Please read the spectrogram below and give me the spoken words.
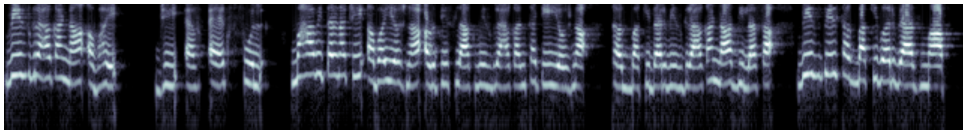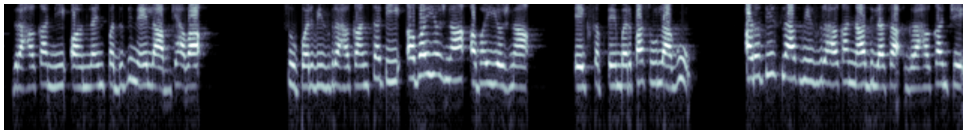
वीज ग्राहकांना अभय. जी एफ एक्स फुल. महावितरणाची अभय योजना अडतीस लाख वीज ग्राहकांसाठी योजना. थकबाकीदार वीज ग्राहकांना दिलासा. वीज बिल थकबाकीवर व्याज माफ. ग्राहकांनी ऑनलाईन पद्धतीने लाभ घ्यावा. सुपर वीज ग्राहकांसाठी अभय योजना अभय योजना. एक सप्टेंबरपासून लागू. अडतीस लाख वीज ग्राहकांना दिलासा. ग्राहकांचे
